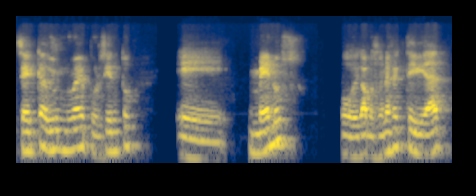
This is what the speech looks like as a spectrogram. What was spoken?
cerca de un 9% eh, menos o digamos una efectividad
